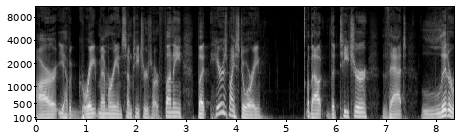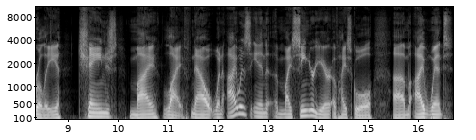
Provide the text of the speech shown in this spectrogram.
are you have a great memory, and some teachers are funny. But here's my story about the teacher that literally changed my life. Now, when I was in my senior year of high school, um, I went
